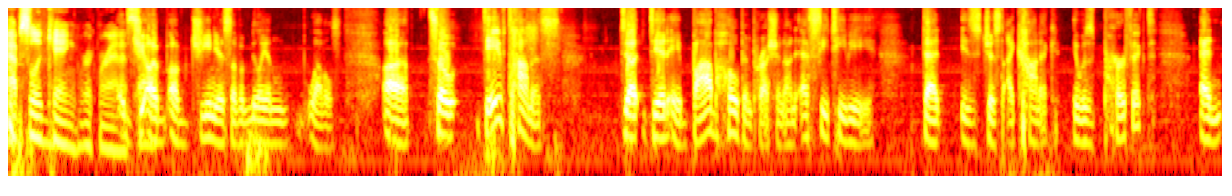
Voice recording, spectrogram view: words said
Absolute king, Rick Moranis. ge- a, a genius of a million levels. Uh, so Dave Thomas d- did a Bob Hope impression on SCTV that is just iconic. It was perfect, and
